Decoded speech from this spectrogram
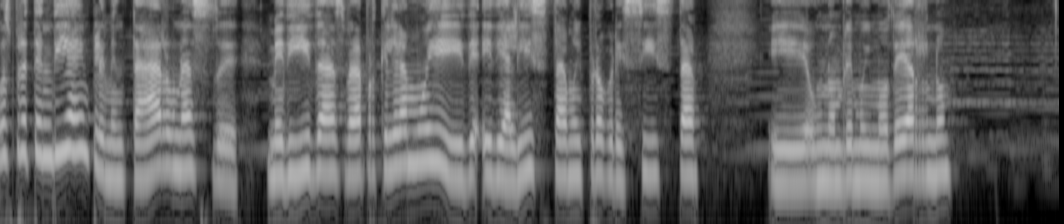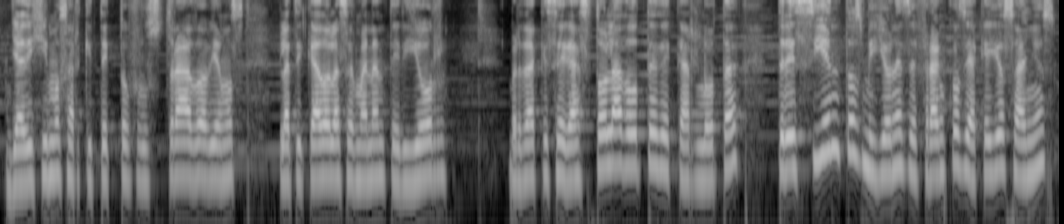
pues pretendía implementar unas eh, medidas, ¿verdad? Porque él era muy idealista, muy progresista, y un hombre muy moderno. Ya dijimos arquitecto frustrado, habíamos platicado la semana anterior, ¿verdad? Que se gastó la dote de Carlota, 300 millones de francos de aquellos años,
